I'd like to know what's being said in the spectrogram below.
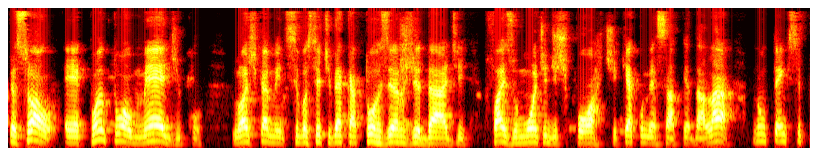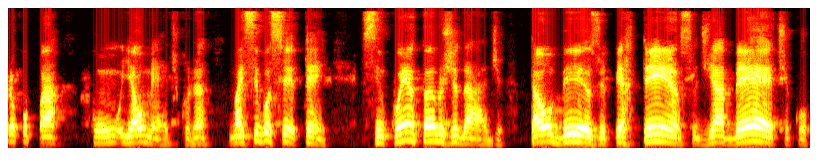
Pessoal, é, quanto ao médico, logicamente, se você tiver 14 anos de idade, faz um monte de esporte quer começar a pedalar, não tem que se preocupar com ir ao médico, né? Mas se você tem 50 anos de idade, está obeso, hipertenso, diabético,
